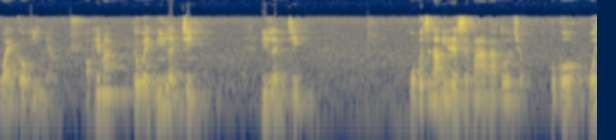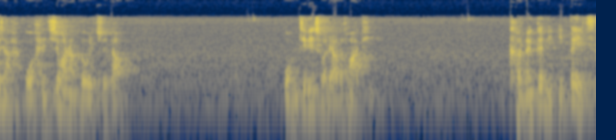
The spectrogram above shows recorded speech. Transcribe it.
外购疫苗，OK 吗？各位，你冷静，你冷静。我不知道你认识巴拉达多久，不过我想我很希望让各位知道，我们今天所聊的话题，可能跟你一辈子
